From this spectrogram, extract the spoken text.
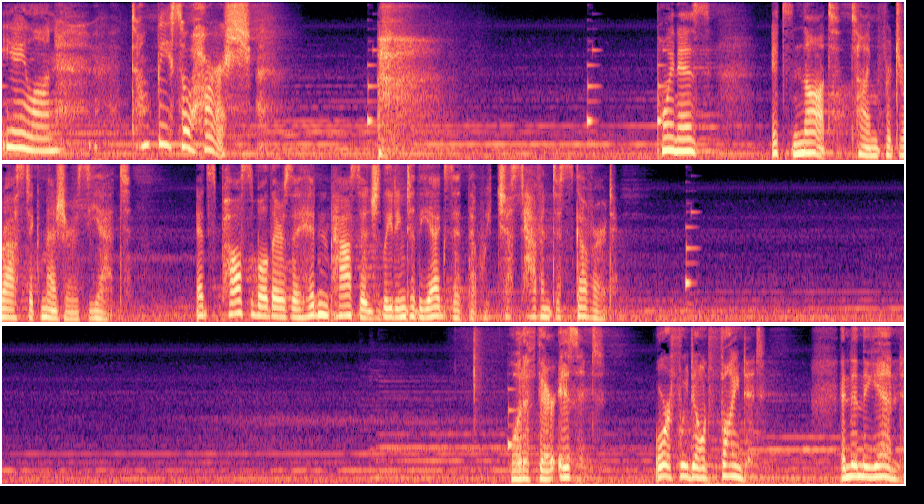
Yelan, don't be so harsh. Point is, it's not time for drastic measures yet. It's possible there's a hidden passage leading to the exit that we just haven't discovered. What if there isn't? Or if we don't find it? And in the end,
